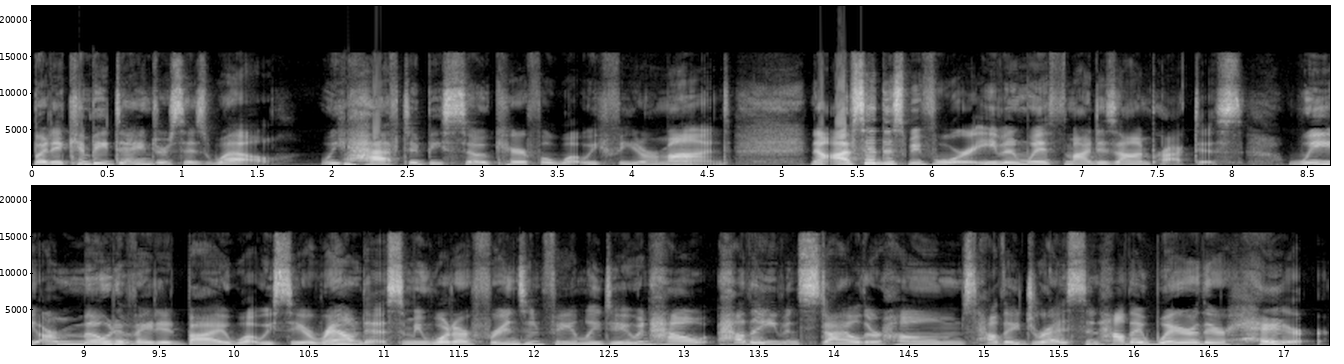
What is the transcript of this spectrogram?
but it can be dangerous as well. We have to be so careful what we feed our mind. Now, I've said this before, even with my design practice. We are motivated by what we see around us. I mean, what our friends and family do and how how they even style their homes, how they dress and how they wear their hair.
